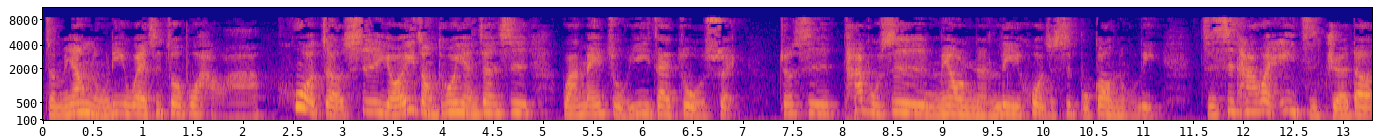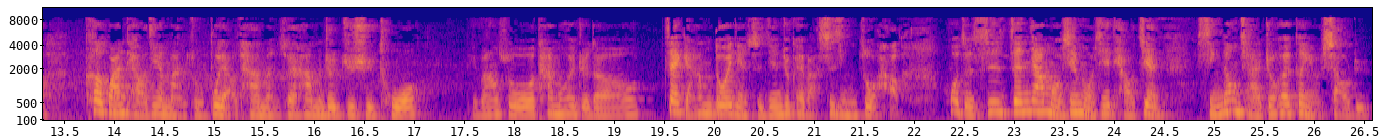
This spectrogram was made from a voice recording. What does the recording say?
怎么样努力我也是做不好啊，或者是有一种拖延症是完美主义在作祟。就是他不是没有能力，或者是不够努力，只是他会一直觉得客观条件满足不了他们，所以他们就继续拖。比方说，他们会觉得再给他们多一点时间就可以把事情做好，或者是增加某些某些条件，行动起来就会更有效率。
